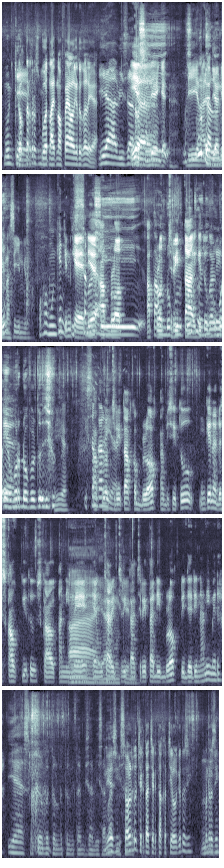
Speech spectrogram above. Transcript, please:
Mungkin. Dokter terus buat light novel gitu kali ya? Iya, bisa. Iya. Terus dia yang kayak di ada dia. dianimasiin gitu. Oh, mungkin, Mungkin kayak dia upload- upload cerita 27 gitu kali eh, umur 27. Iya. Iseng upload kali ya. cerita ke blog habis itu mungkin ada scout gitu scout anime Ah, yang iya, cari cerita-cerita di blog dijadiin anime dah Yes, betul betul betul bisa bisa bisa. Iya sih, bisa, soalnya tuh cerita-cerita kecil gitu sih, bener sih,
